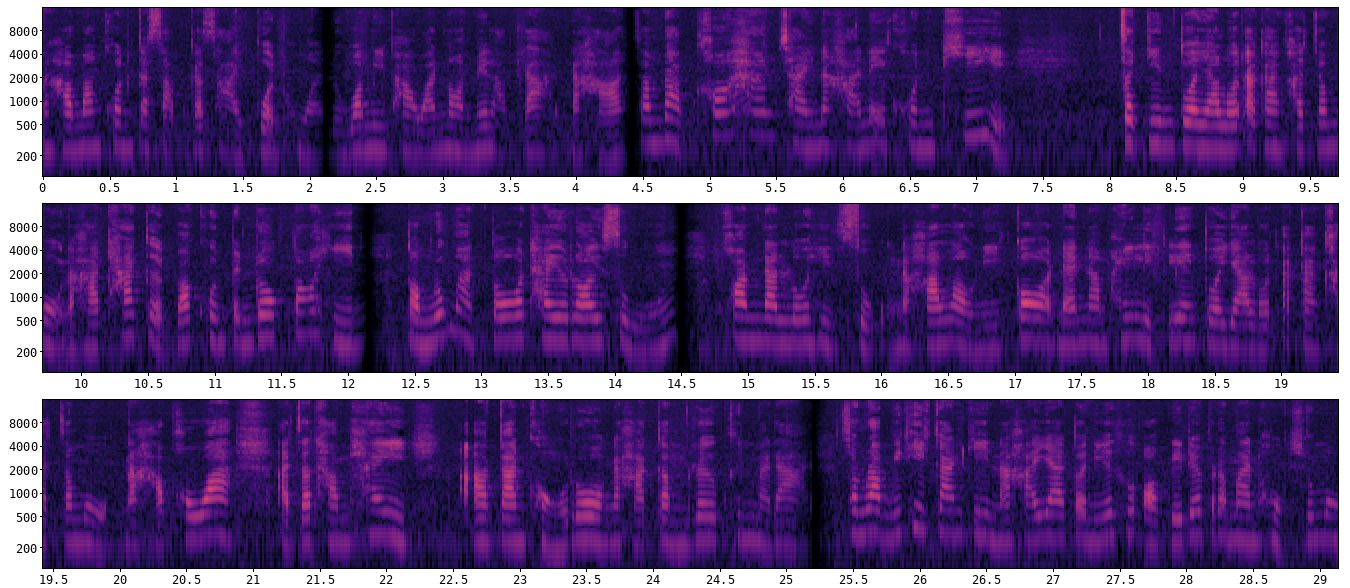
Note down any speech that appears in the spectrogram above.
นะคะ บางคนกระสับกระส่ายปวดหัว หรือว่ามีภาวะนอนไม่หลับได้นะคะสำหรับข้อห้ามใช้นะคะในคนที่จะกินตัวยาลดอาการคัดจมูกนะคะ ถ้าเกิดว่าคุณเป็นโรคต้อหิน ต่อมลูกหมากโต ไทรอยด์สูง ความดันโลหิตสูงนะคะ เหล่านี้ก็แนะนำให้หลีกเลี่ยงตัวยาลดอาการคัดจมูกนะคะ เพราะว่าอาจจะทำให้ อาการของโรคนะคะกำเริบขึ้นมาได้ สำหรับวิธีการกินนะคะ ยาตัวนี้ก็คือออกฤทธิ์ได้ประมาณ 6 ชั่วโมง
